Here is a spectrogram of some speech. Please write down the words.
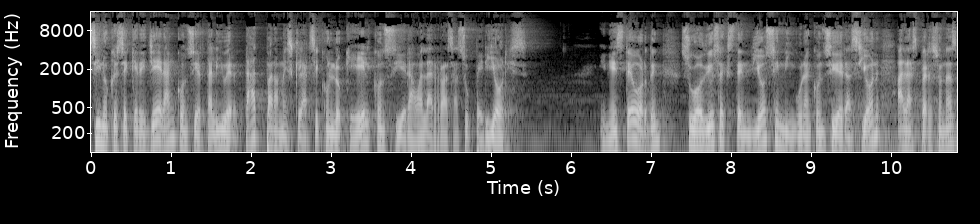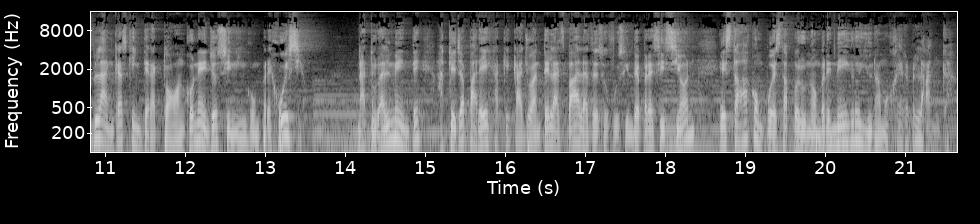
sino que se creyeran con cierta libertad para mezclarse con lo que él consideraba las razas superiores. En este orden, su odio se extendió sin ninguna consideración a las personas blancas que interactuaban con ellos sin ningún prejuicio. Naturalmente, aquella pareja que cayó ante las balas de su fusil de precisión estaba compuesta por un hombre negro y una mujer blanca.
